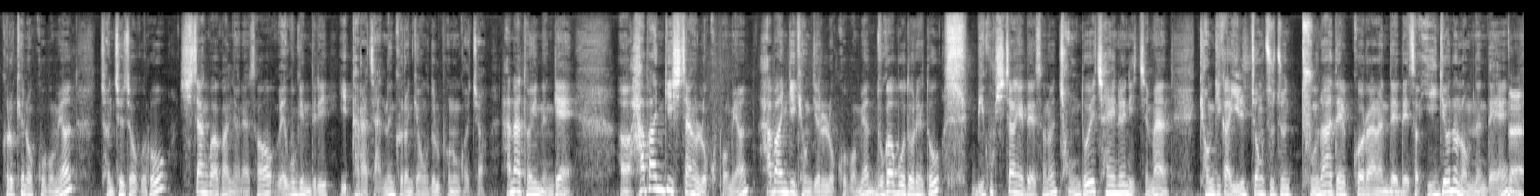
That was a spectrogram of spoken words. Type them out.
그렇게 놓고 보면 전체적으로 시장과 관련해서 외국인들이 이탈하지 않는 그런 경우들을 보는 거죠. 하나 더 있는 게 어, 하반기 시장을 놓고 보면 하반기 경제를 놓고 보면 누가 보더라도 미국 시장에 대해서는 정도의 차이는 있지만 경기가 일정 수준 둔화될 거라는 데 대해서 이견은 없는데 네.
